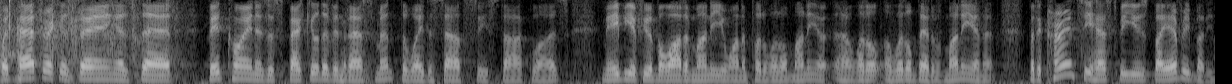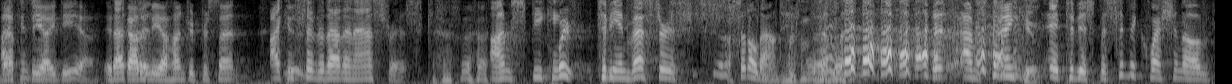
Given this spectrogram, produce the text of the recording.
what Patrick is saying is that Bitcoin is a speculative investment, the way the South Sea stock was. Maybe if you have a lot of money, you want to put a little money, a little, a little bit of money in it. But a currency has to be used by everybody. That's the idea. It's that's got to a- be hundred percent. I consider that an asterisk. I'm speaking to the investors. Settle down. I'm Thank you. uh, to the specific question of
